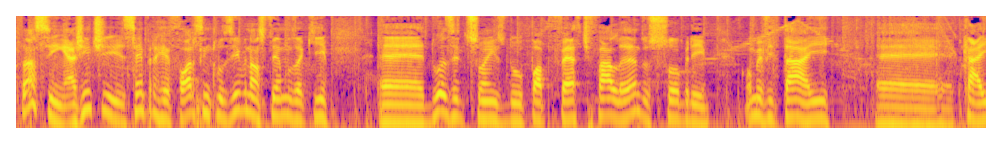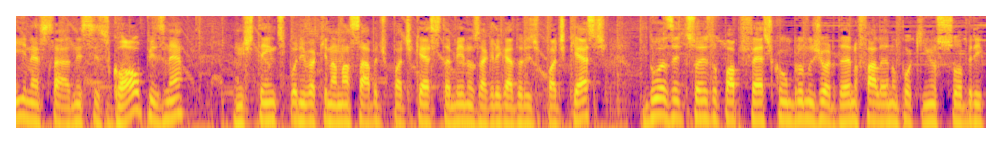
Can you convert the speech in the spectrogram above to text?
Então, assim, a gente sempre reforça, inclusive nós temos aqui é, duas edições do Pop Fest falando sobre como evitar aí é, cair nessa, nesses golpes, né? A gente tem disponível aqui na nossa aba de podcast, também nos agregadores de podcast, duas edições do Pop Fest com o Bruno Giordano falando um pouquinho sobre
